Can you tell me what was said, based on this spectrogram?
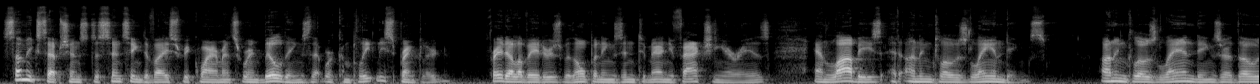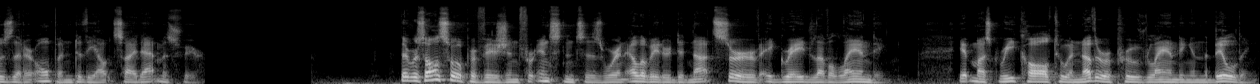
Some exceptions to sensing device requirements were in buildings that were completely sprinklered, freight elevators with openings into manufacturing areas, and lobbies at unenclosed landings. Unenclosed landings are those that are open to the outside atmosphere. There was also a provision for instances where an elevator did not serve a grade level landing. It must recall to another approved landing in the building.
